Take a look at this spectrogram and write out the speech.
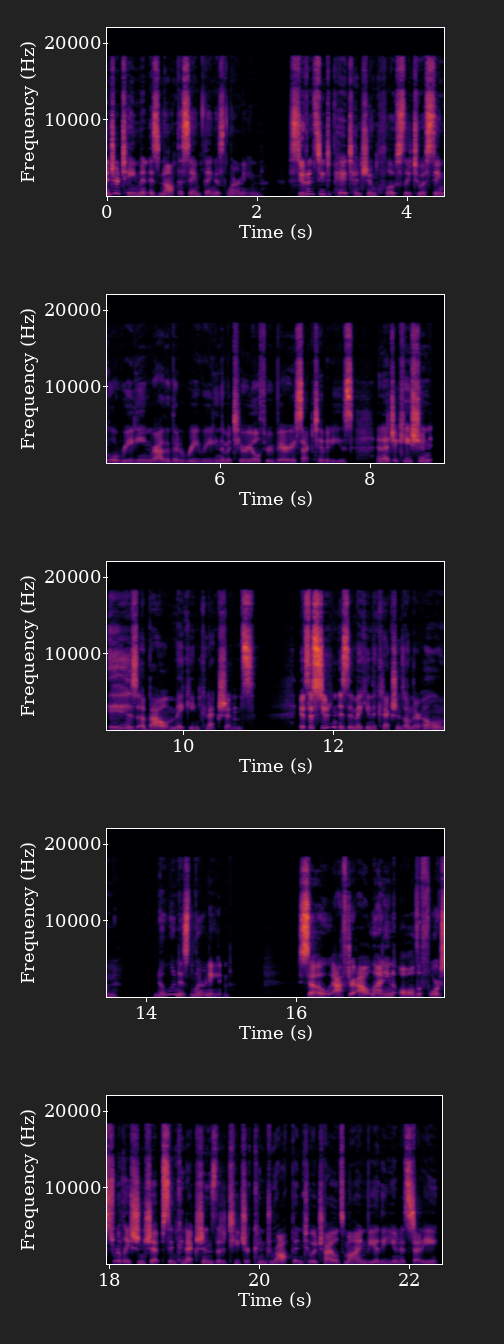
Entertainment is not the same thing as learning. Students need to pay attention closely to a single reading rather than rereading the material through various activities, and education is about making connections. If the student isn't making the connections on their own, no one is learning. So, after outlining all the forced relationships and connections that a teacher can drop into a child's mind via the unit study,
